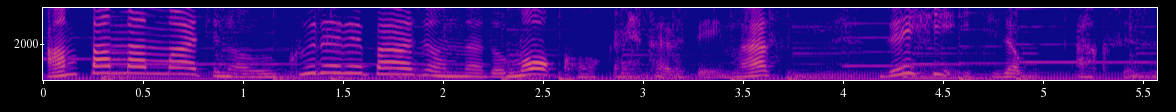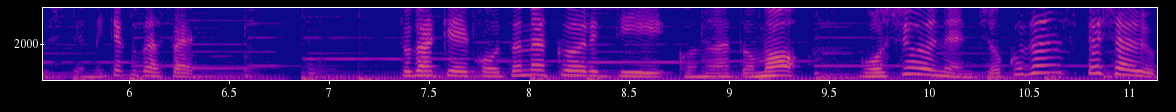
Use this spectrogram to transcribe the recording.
アンパンマンマーチのウクレレバージョンなども公開されています。ぜひ一度アクセスしてみてください。戸田恵子大人クオリティこの後も5周年直前スペシャル。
